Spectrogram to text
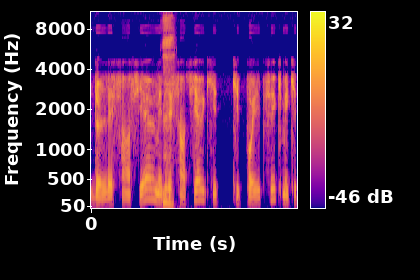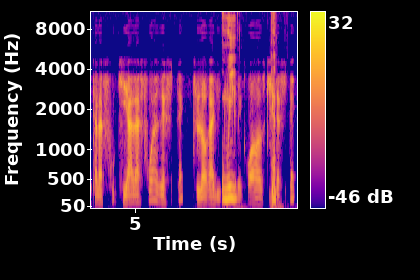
de l'essentiel, mais de l'essentiel qui est qui est poétique, mais qui est à la fois qui à la fois respecte l'oralité québécoise, qui respecte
